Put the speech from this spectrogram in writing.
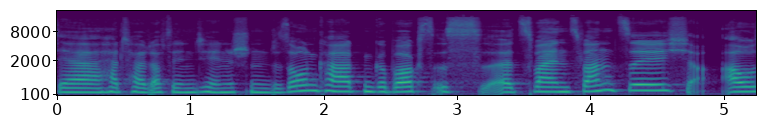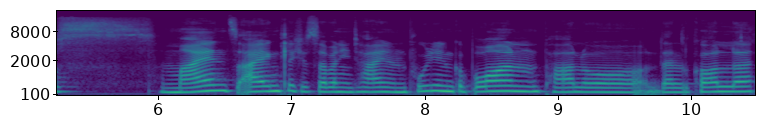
Der hat halt auf den italienischen The Zone-Karten geboxt, ist äh, 22 aus Mainz eigentlich, ist aber in Italien in Puglia geboren, Paolo del Colle.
